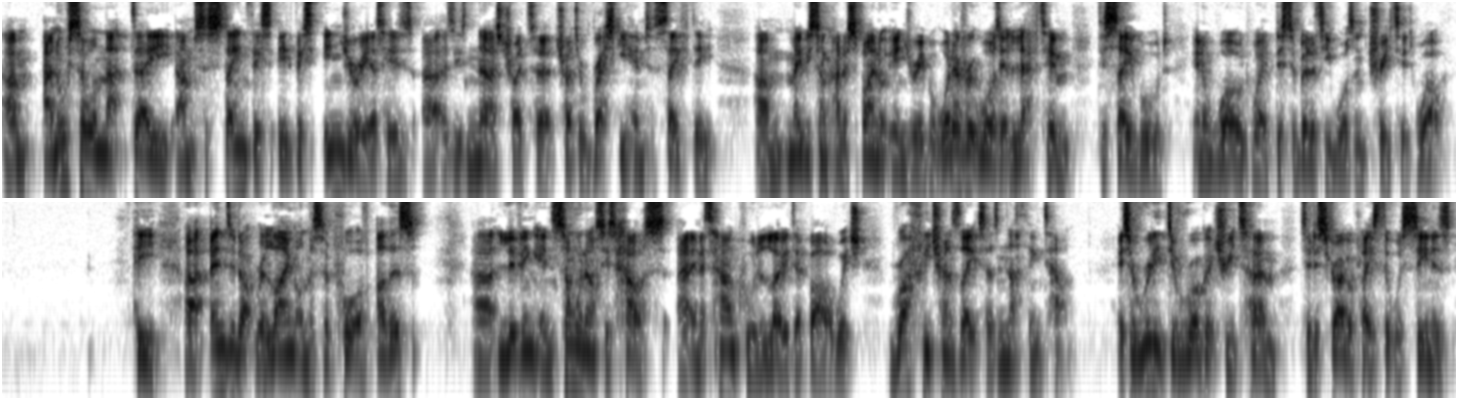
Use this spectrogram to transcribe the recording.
Um, and also on that day, um, sustained this this injury as his uh, as his nurse tried to tried to rescue him to safety. Um, maybe some kind of spinal injury, but whatever it was, it left him disabled in a world where disability wasn't treated well. He uh, ended up relying on the support of others, uh, living in someone else's house uh, in a town called Lo Debar, which roughly translates as nothing town. It's a really derogatory term to describe a place that was seen as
